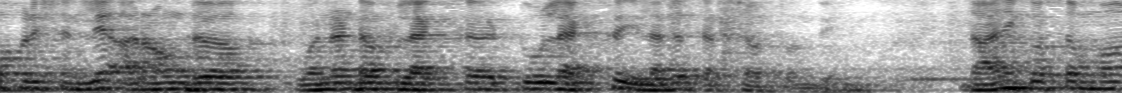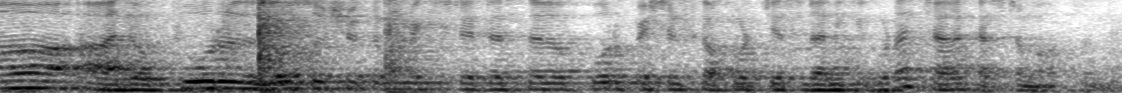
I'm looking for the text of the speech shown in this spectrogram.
ఆపరేషన్లే around one and half lakhs two lakhs ఇలాగ ఖర్చు అవుతుంది దానికోసము అది పూర్లో సోషియో ఎకనామిక్ స్టేటస్ పూర్ పేషెంట్స్కి అఫోర్డ్ చేసడానికి కూడా చాలా కష్టం అవుతుంది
